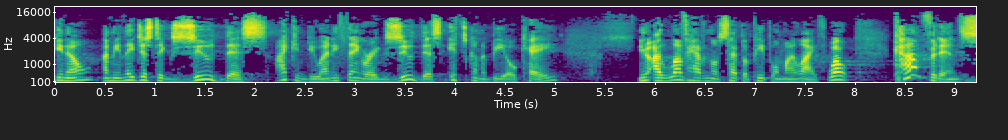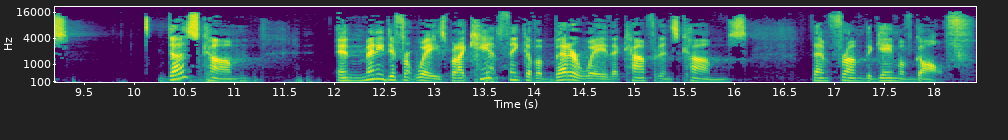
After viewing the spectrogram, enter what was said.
You know, I mean, they just exude this, I can do anything, or exude this, it's going to be okay. You know, I love having those type of people in my life. Well, confidence does come in many different ways, but I can't think of a better way that confidence comes than from the game of golf.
